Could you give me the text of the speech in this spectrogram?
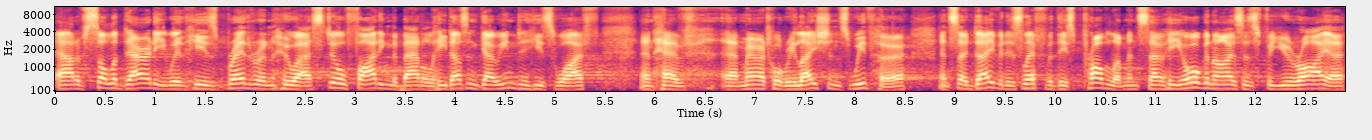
out of solidarity with his brethren who are still fighting the battle, he doesn't go into his wife and have uh, marital relations with her. And so David is left with this problem. And so he organizes for Uriah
